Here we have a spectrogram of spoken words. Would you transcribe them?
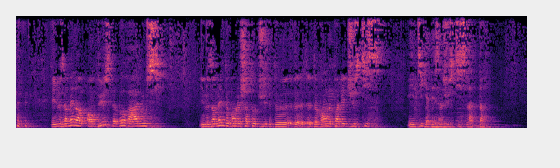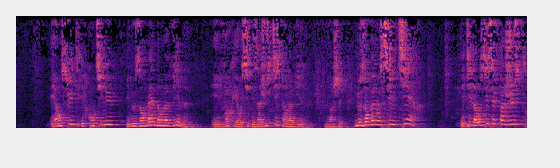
Il nous emmène en bus d'abord à Anoussi. Il nous emmène devant le château de, devant le palais de justice. Et il dit il y a des injustices là-dedans. Et ensuite, il continue. Il nous emmène dans la ville. Et il voit qu'il y a aussi des injustices dans la ville. Il nous emmène au cimetière. Et il dit là aussi c'est pas juste.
